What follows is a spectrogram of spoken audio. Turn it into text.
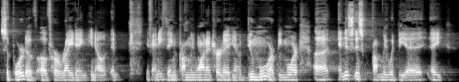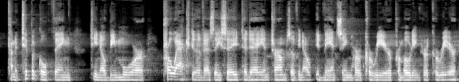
supportive of her writing, you know, and if anything, probably wanted her to, you know, do more, be more. Uh, and this, this probably would be a, a kind of typical thing to, you know, be more proactive, as they say today, in terms of, you know, advancing her career, promoting her career.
